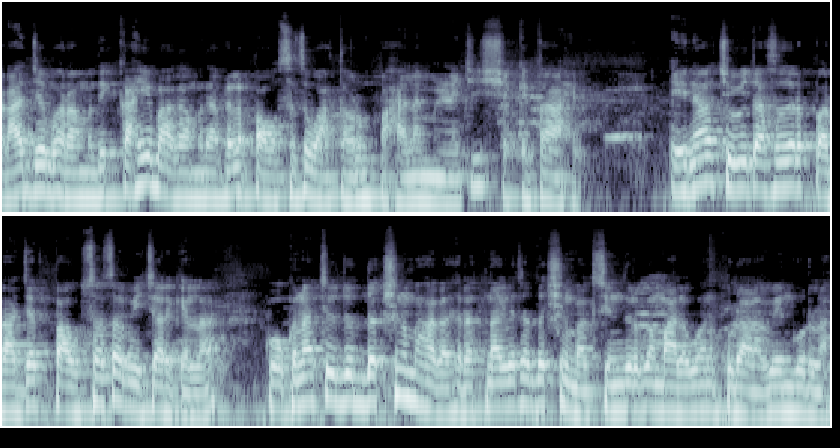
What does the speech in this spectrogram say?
राज्यभरामध्ये काही भागामध्ये आपल्याला पावसाचं वातावरण पाहायला मिळण्याची शक्यता आहे. येणाऱ्या चोवीस तासात जर राज्यात पावसाचा विचार केला कोकणाचा जो दक्षिण भाग आहे रत्नागिरीचा दक्षिण भाग सिंधुदुर्ग मालवण कुडाळ वेंगुर्ला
